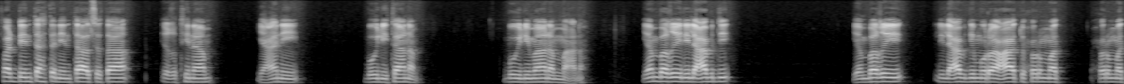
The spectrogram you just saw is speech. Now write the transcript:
فردين تحتن انتال ستا اغتنام يعني بويلتانم بويلمانم معنا. ينبغي للعبد ينبغي للعبد مراعاة حرمة حرمة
